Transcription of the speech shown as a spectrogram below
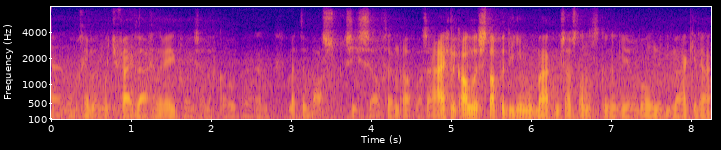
En op een gegeven moment moet je vijf dagen in de week voor jezelf koken. En met de was precies hetzelfde en afwassen. Eigenlijk alle stappen die je moet maken om zelfstandig te kunnen leren wonen, die maak je daar.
